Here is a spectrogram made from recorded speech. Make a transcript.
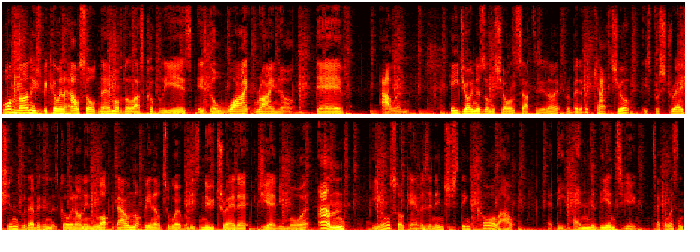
One man who's become a household name over the last couple of years is the White Rhino, Dave Allen. He joined us on the show on Saturday night for a bit of a catch up, his frustrations with everything that's going on in lockdown, not being able to work with his new trainer, Jamie Moore, and he also gave us an interesting call out at the end of the interview. Take a listen.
